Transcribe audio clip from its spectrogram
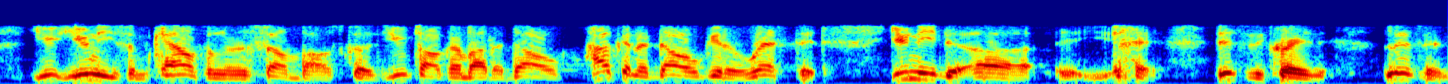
you you need some counseling or something, boss. Because you talking about a dog. How can a dog get arrested? You need to. uh This is crazy. Listen,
